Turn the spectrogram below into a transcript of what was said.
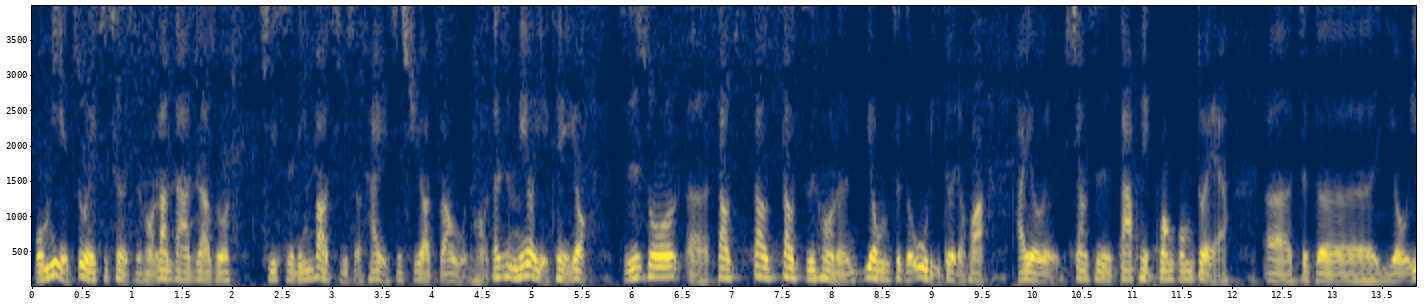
我们也做一次测试哦，让大家知道说，其实灵爆骑手它也是需要专武的哦，但是没有也可以用，只是说呃到到到之后呢，用这个物理队的话。还有像是搭配光攻队啊，呃，这个有一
